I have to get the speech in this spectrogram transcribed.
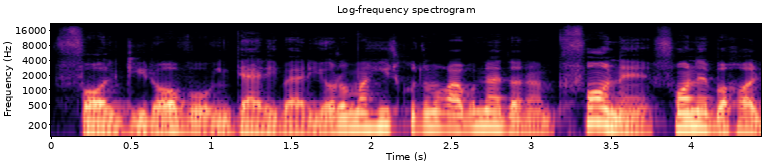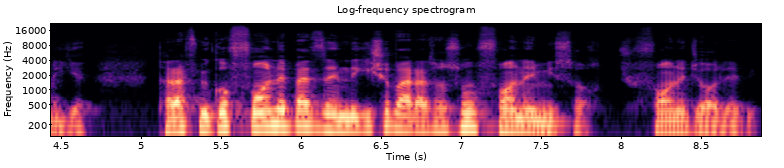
فالگیرا و این دریبری ها رو من هیچ کدوم قبول ندارم. فانه فانه باحالیه طرف می‌گفت فانه بعد زندگیشو بر اساس اون فانه میساخت. فان جالبی.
